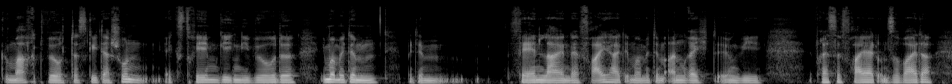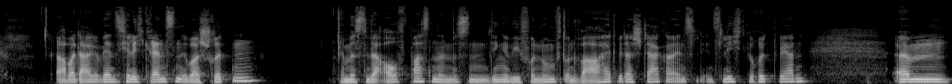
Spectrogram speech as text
gemacht wird, das geht ja schon extrem gegen die Würde. Immer mit dem, mit dem Fähnlein der Freiheit, immer mit dem Anrecht irgendwie Pressefreiheit und so weiter. Aber da werden sicherlich Grenzen überschritten. Da müssen wir aufpassen, dann müssen Dinge wie Vernunft und Wahrheit wieder stärker ins, ins Licht gerückt werden. Ähm,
